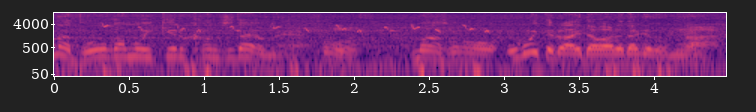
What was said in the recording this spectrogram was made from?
なら動画もいける感じだよね。そうですまあその動いてる間はあれだけどね、はい。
